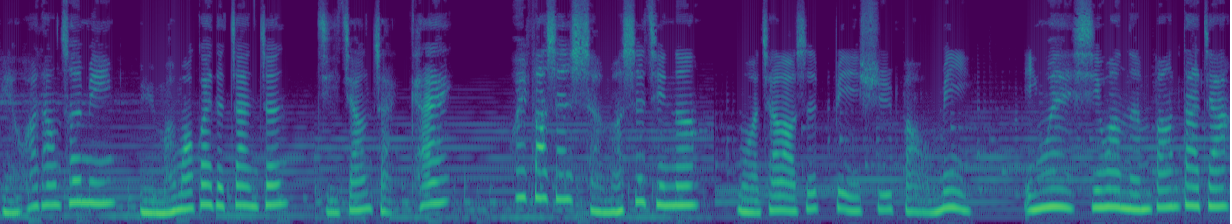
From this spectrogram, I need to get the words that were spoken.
棉花糖村民与毛毛怪的战争即将展开，会发生什么事情呢？抹茶老师必须保密。因为希望能帮大家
